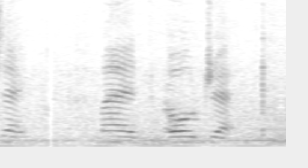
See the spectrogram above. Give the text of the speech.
check my old.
